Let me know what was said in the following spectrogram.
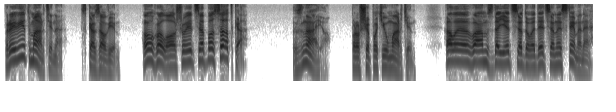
Привіт, Мартіне, сказав він. Оголошується посадка. Знаю, прошепотів Мартін. Але вам, здається, доведеться нести мене.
